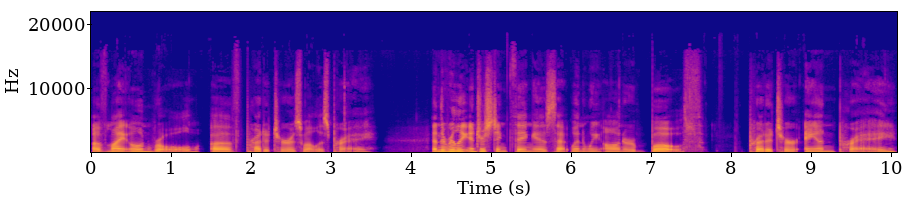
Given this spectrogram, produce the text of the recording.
of my own role of predator as well as prey. And the really interesting thing is that when we honor both predator and prey,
